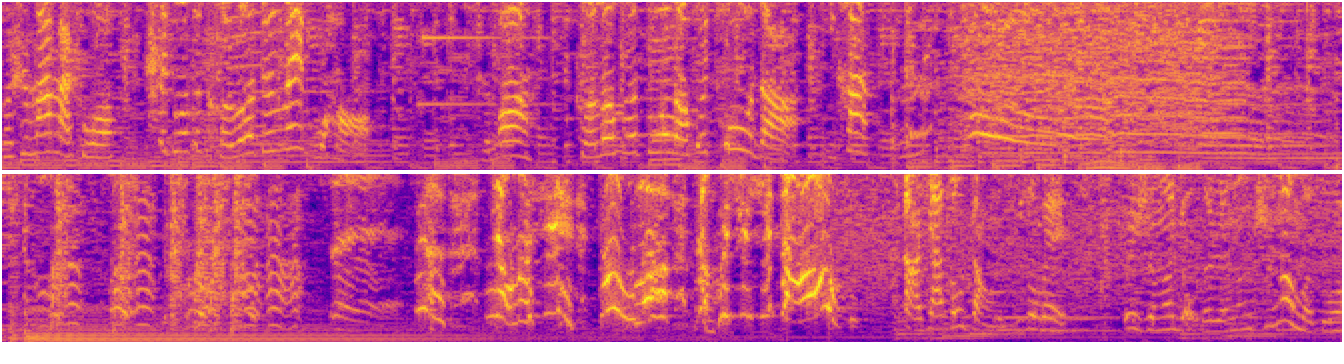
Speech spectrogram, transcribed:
可是妈妈说，太多的可乐对胃不好。什么？可乐喝多了会吐的？你看，妙乐星，够了，赶快去洗澡。大家都长了一个胃。为什么有的人能吃那么多，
